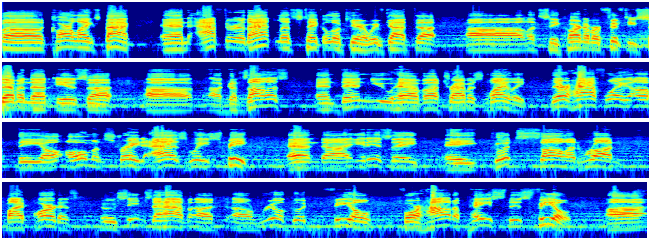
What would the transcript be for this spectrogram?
uh, car lengths back. And after that, let's take a look here. We've got uh, uh, let's see, car number 57. That is uh, Gonzalez, and then you have Travis Wiley. They're halfway up the Ulmann Straight as we speak, and it is a a good solid run by Pardus, who seems to have a, a real good feel for how to pace this field. Uh,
